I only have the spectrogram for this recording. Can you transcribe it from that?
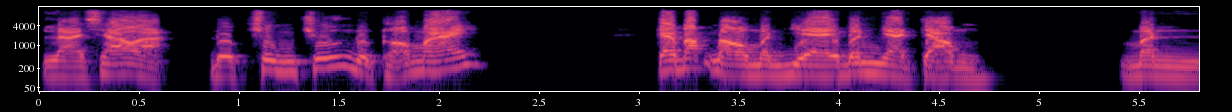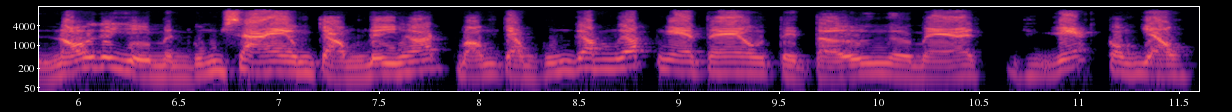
là sao à được sung sướng, được thoải mái. Cái bắt đầu mình về bên nhà chồng, mình nói cái gì mình cũng sai, ông chồng đi hết. Mà ông chồng cũng gấp gấp nghe theo, thì tự người mẹ ghét con dâu.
